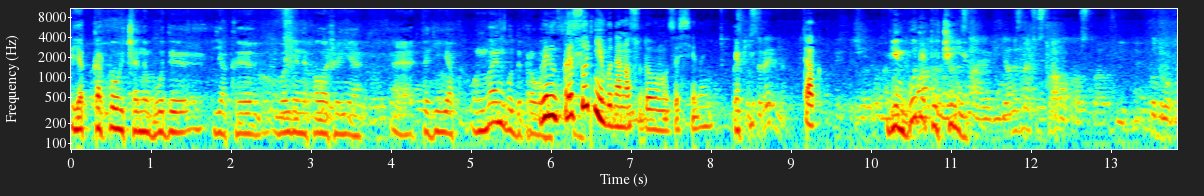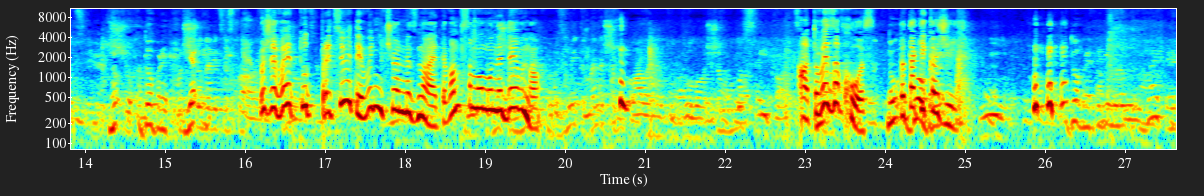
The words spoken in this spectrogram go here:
як Карповича не буде, як е, воєнне положення, е, тоді як онлайн буде проводитися? Він присутній буде на судовому засіданні? Безпосередньо? Так. Він буде тут чи Я не ні? знаю, я не знаю цю справу просто подробиці. Ну що добре, я, що навіть ця справа. Боже, ви тут працюєте і ви нічого не знаєте. Вам самому не дивно. Розумієте, в мене опалення тут було, щоб було світло. А, то ви завхоз. Ну, То так і кажіть. Ні. добре, тоді ви знаєте,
